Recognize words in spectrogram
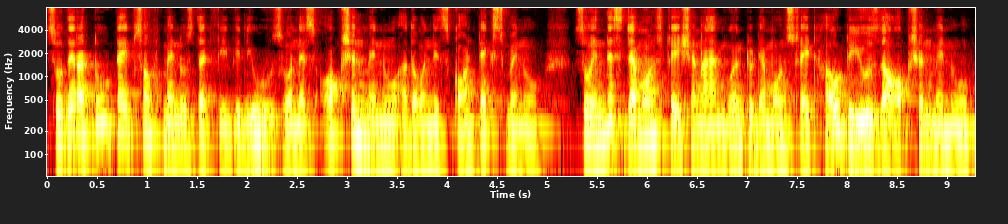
So there are two types of menus that we will use. One is option menu, other one is context menu. So in this demonstration, I am going to demonstrate how to use the option menu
